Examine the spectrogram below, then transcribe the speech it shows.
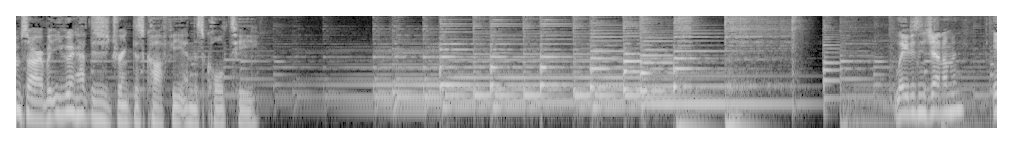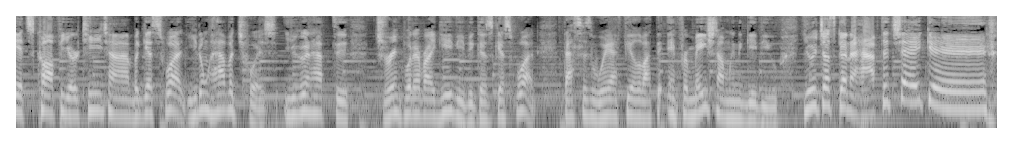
I'm sorry, but you're gonna have to just drink this coffee and this cold tea. Ladies and gentlemen, it's coffee or tea time, but guess what? You don't have a choice. You're gonna have to drink whatever I give you because guess what? That's the way I feel about the information I'm gonna give you. You're just gonna have to take it.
